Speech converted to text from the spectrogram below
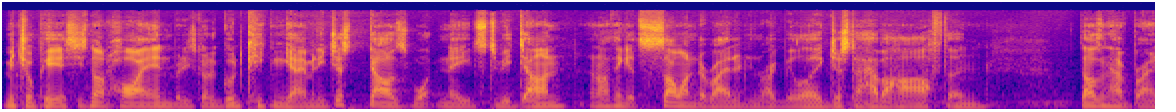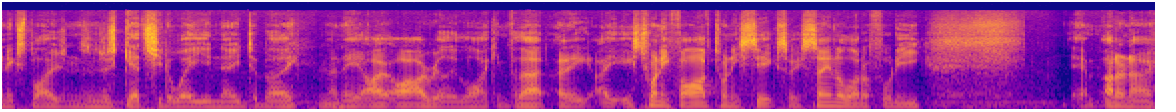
Mitchell Pearce. He's not high end, but he's got a good kicking game and he just does what needs to be done. And I think it's so underrated in rugby league just to have a half that doesn't have brain explosions and just gets you to where you need to be. And he, I, I really like him for that. And he, he's 25, 26, so he's seen a lot of footy. Yeah, I don't know.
